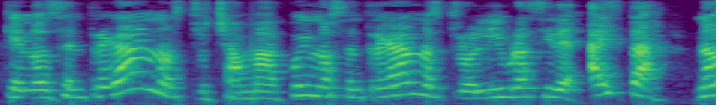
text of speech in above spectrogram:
que nos entregaran nuestro chamaco y nos entregaran nuestro libro así de, ahí está, ¿no?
